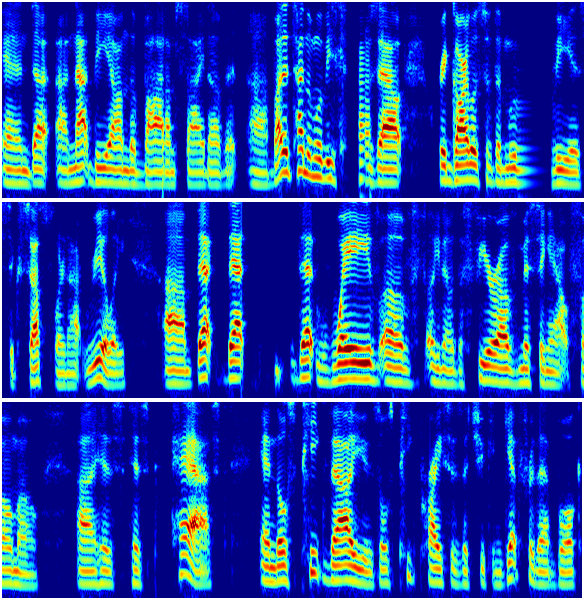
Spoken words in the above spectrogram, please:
and uh, uh, not be on the bottom side of it. Uh, by the time the movie comes out, regardless if the movie is successful or not, really, um, that that that wave of you know the fear of missing out, FOMO, uh, has has passed, and those peak values, those peak prices that you can get for that book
